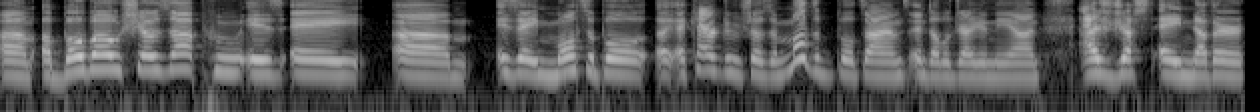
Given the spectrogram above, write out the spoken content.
Um, Abobo shows up, who is a um, is a multiple a, a character who shows up multiple times in Double Dragon Neon as just another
